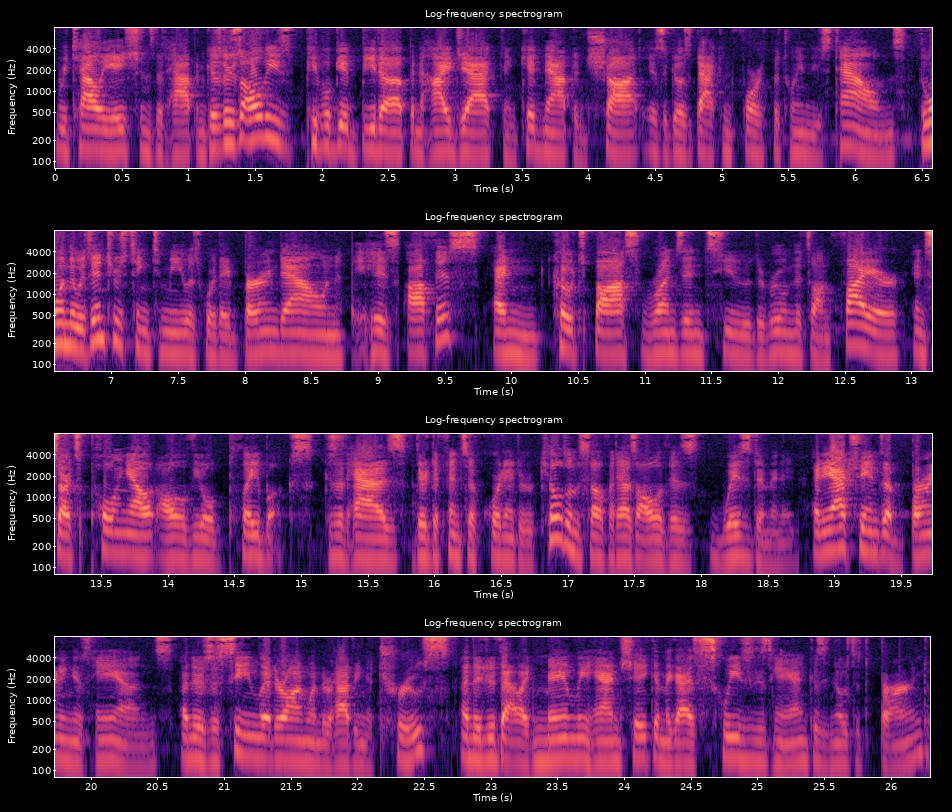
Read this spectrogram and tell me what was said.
retaliations that happen because there's all these people get beat up and hijacked and kidnapped and shot as it goes back and forth between these towns. The one that was interesting to me was where they burn down his office and Coach Boss runs into the room that's on fire and starts pulling out all of the old playbooks because it has their defensive coordinator who killed himself. It has all of his wisdom in it, and he actually ends up burning his hands. And there's a scene later on when they're having a truce and they do that like manly handshake and the guy squeezes his hand because he knows it's burned.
